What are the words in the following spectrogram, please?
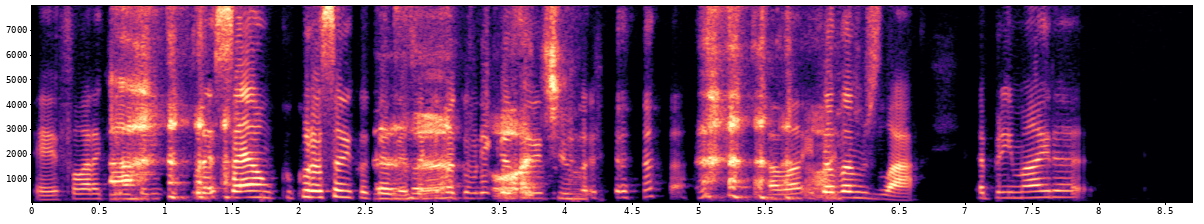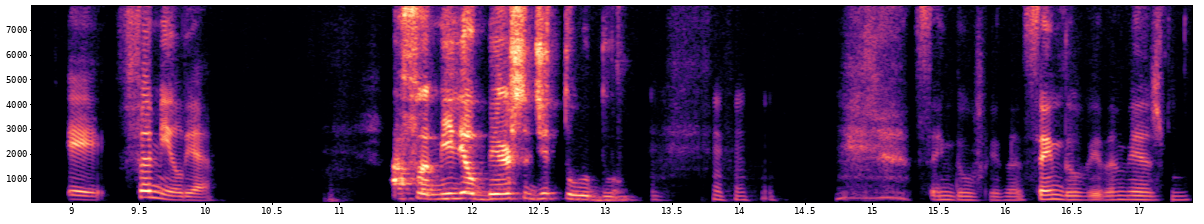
É falar aqui ah. um com o coração, com o coração e com a cabeça, aqui uma comunicação. Ótimo. tá então Ótimo. vamos lá. A primeira é família. A família é o berço de tudo. sem dúvida, sem dúvida mesmo.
